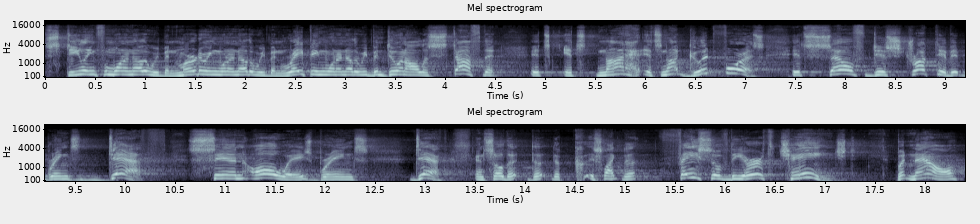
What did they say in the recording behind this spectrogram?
stealing from one another, we've been murdering one another, we've been raping one another, we've been doing all this stuff that it's, it's, not, it's not good for us. It's self destructive, it brings death. Sin always brings death. And so the, the, the, it's like the face of the earth changed. But now,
